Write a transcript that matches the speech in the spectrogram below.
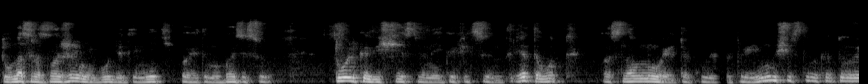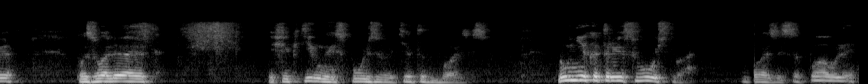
то у нас разложение будет иметь по этому базису только вещественные коэффициенты. Это вот основное такое преимущество, которое позволяет эффективно использовать этот базис. Ну, некоторые свойства базиса Паули,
